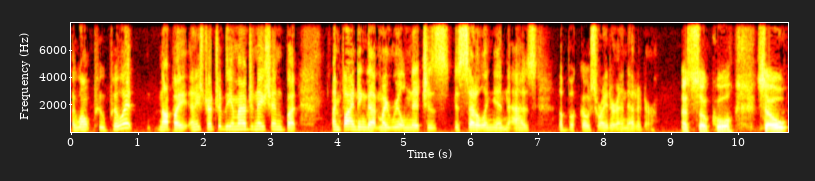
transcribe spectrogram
I won't poo-poo it not by any stretch of the imagination but i'm finding that my real niche is is settling in as a book ghostwriter and editor that's so cool. So,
